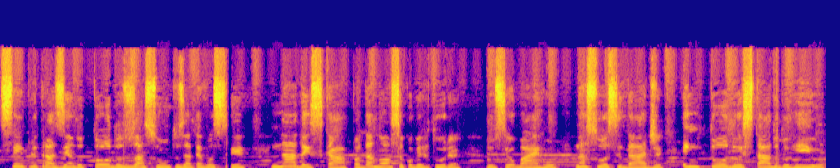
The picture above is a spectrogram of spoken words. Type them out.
sempre trazendo todos os assuntos até você. Nada escapa da nossa cobertura, no seu bairro, na sua cidade, em todo o estado do Rio.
